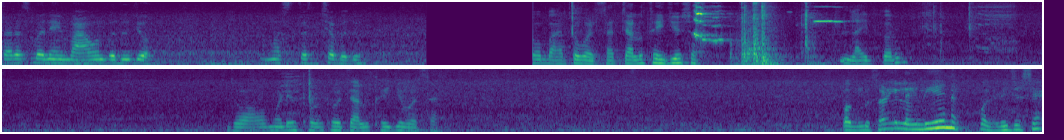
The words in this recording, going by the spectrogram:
સરસ બને માવો ને બધું જો. મસ્ત જ છે બધું. બહાર તો વરસાદ ચાલુ થઈ ગયો છે. લાઈટ કરું. જો, આવો મળ્યો, થોડો થોડો ચાલુ થઈ ગયો વરસાદ. પગલું સણી લઈ લઈએ ને, પલળી જશે.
